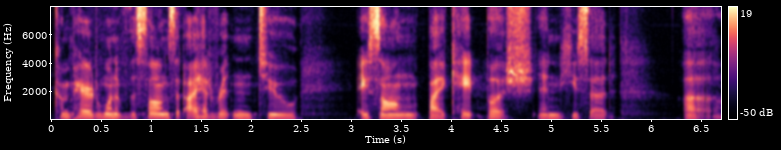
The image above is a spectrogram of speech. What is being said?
compared one of the songs that I had written to a song by Kate Bush, and he said, uh,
